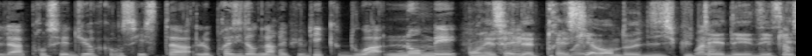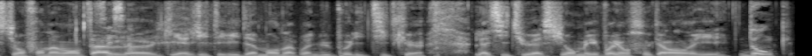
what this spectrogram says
la procédure consiste à le président de la République doit nommer. On essaye d'être précis oui. avant de discuter voilà, des, des questions fondamentales euh, qui agitent évidemment d'un point de vue politique euh, la situation. Mais voyons ce calendrier. Donc,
